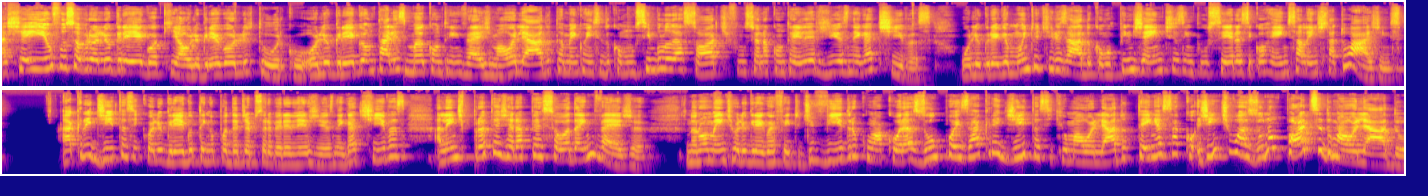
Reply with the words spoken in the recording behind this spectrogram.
Achei info sobre olho grego aqui, ó. Olho grego, olho turco. Olho grego é um talismã contra inveja mal olhado, também conhecido como um símbolo da sorte, funciona contra energias negativas. O olho grego é muito utilizado como pingentes em pulseiras e correntes, além de tatuagens. Acredita-se que o olho grego tem o poder de absorver energias negativas, além de proteger a pessoa da inveja. Normalmente, o olho grego é feito de vidro com a cor azul, pois acredita-se que o mal olhado tem essa cor. Gente, o azul não pode ser do mal olhado.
